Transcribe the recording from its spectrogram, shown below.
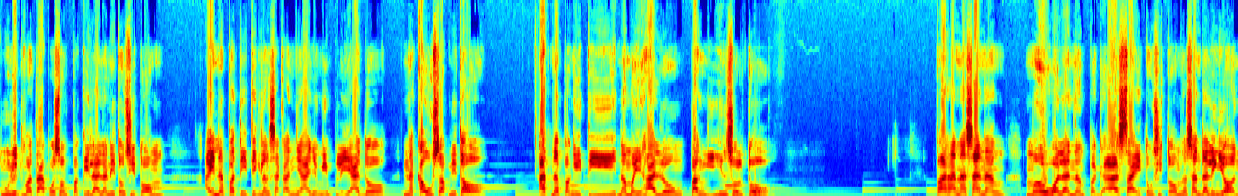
Ngunit matapos magpakilala nitong si Tom, ay napatitig lang sa kanya yung empleyado na kausap nito at napangiti na may halong pang-iinsulto. Para na sanang mawalan ng pag-asa itong si Tom sa sandaling yon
